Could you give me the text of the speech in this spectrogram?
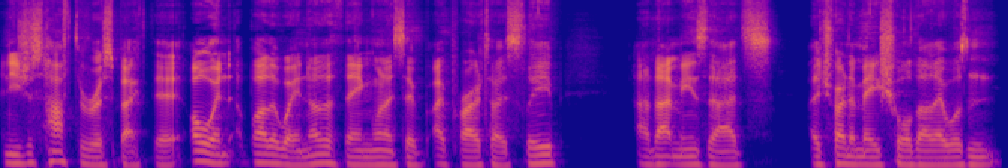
and you just have to respect it. Oh, and by the way, another thing when I say I prioritize sleep, uh, that means that I try to make sure that I wasn't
